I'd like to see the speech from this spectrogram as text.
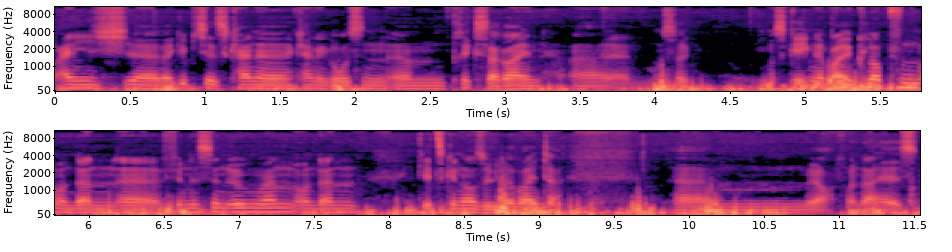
eigentlich, äh, da gibt es jetzt keine, keine großen ähm, Tricksereien. Äh, musst halt, musst gegen den Ball klopfen und dann äh, findest du ihn irgendwann und dann geht es genauso wieder weiter. Ähm, ja, von daher ist,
